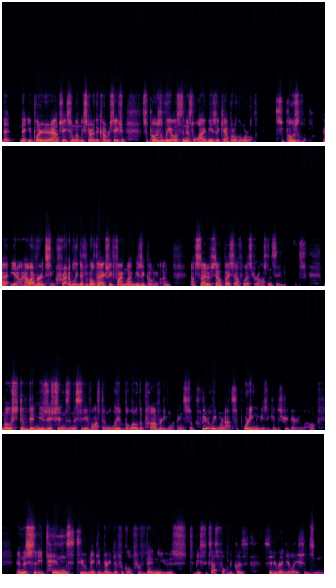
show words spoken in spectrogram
That, that you pointed it out, Jason, when we started the conversation. Supposedly, Austin is the live music capital of the world. Supposedly. Uh, you know, however, it's incredibly difficult to actually find live music going on outside of South by Southwest or Austin City limits. most of the musicians in the city of Austin live below the poverty line. So clearly, we're not supporting the music industry very well. And the city tends to make it very difficult for venues to be successful because city regulations and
